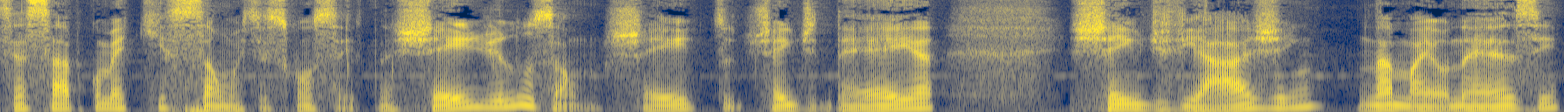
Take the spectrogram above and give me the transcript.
você sabe como é que são esses conceitos, né? Cheio de ilusão, cheio, cheio de ideia, cheio de viagem na maionese.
